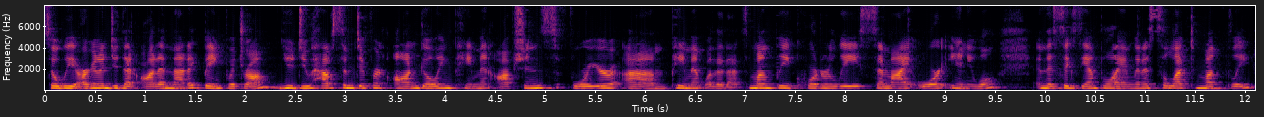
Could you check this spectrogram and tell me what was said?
So we are going to do that automatic bank withdrawal. You do have some different ongoing payment options for your um, payment, whether that's monthly, quarterly, semi, or annual. In this example, I am going to select monthly.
